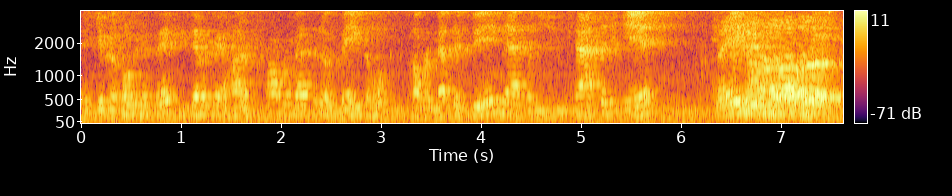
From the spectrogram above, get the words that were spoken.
And given a hook and a bait, you demonstrate how the proper method of baiting the hook. The proper method being that when you cast it, it stays on the hook.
